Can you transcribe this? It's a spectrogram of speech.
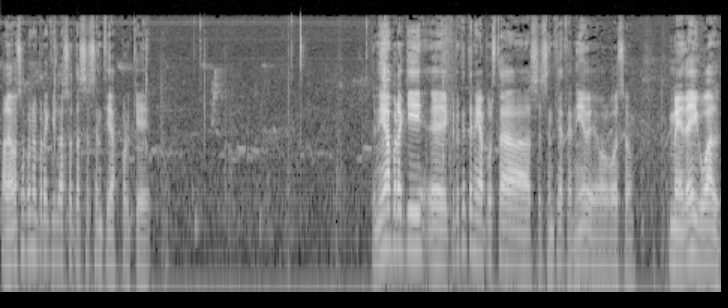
Vale, vamos a poner por aquí las otras esencias porque Tenía por aquí, eh, creo que tenía puestas esencias de nieve o algo eso. Me da igual,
